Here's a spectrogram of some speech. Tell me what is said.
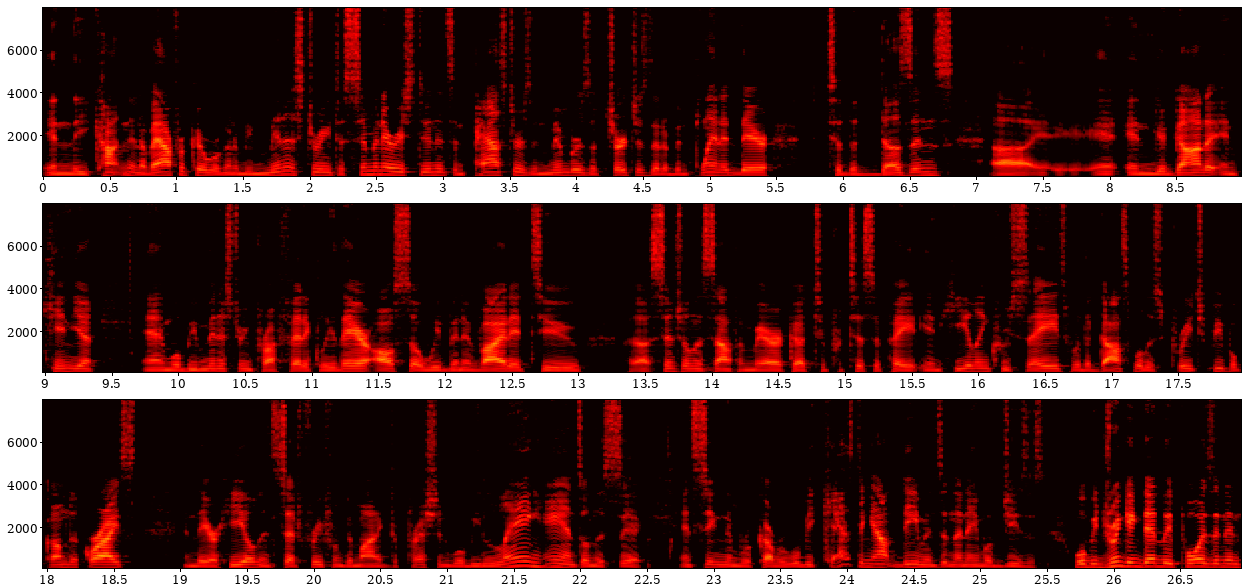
In the continent of Africa, we're going to be ministering to seminary students and pastors and members of churches that have been planted there to the dozens uh, in, in Uganda and Kenya. And we'll be ministering prophetically there. Also, we've been invited to uh, Central and South America to participate in healing crusades where the gospel is preached, people come to Christ and they are healed and set free from demonic depression. We'll be laying hands on the sick and seeing them recover. We'll be casting out demons in the name of Jesus. We'll be drinking deadly poison and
